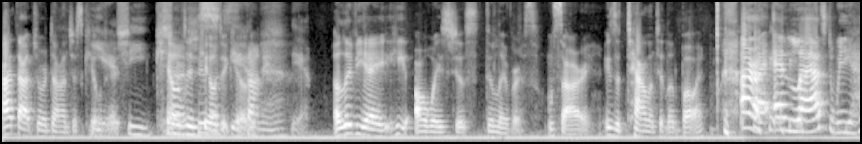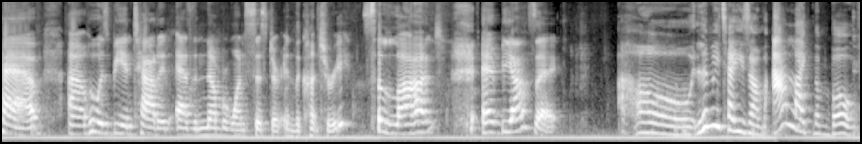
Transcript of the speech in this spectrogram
I thought Jourdan just killed Yeah, it. she Killed it, she killed was it, killed it. Yeah. Olivier, he always just delivers. I'm sorry. He's a talented little boy. All right. and last we have uh, who is being touted as the number one sister in the country Solange and Beyonce. Oh, let me tell you something. I like them both.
